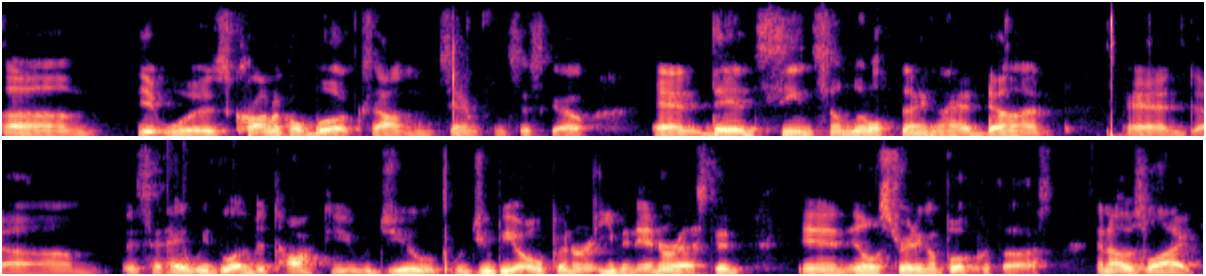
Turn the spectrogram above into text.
um, it was Chronicle Books out in San Francisco, and they had seen some little thing I had done, and um, they said, hey, we'd love to talk to you. Would you would you be open or even interested in illustrating a book with us? And I was like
